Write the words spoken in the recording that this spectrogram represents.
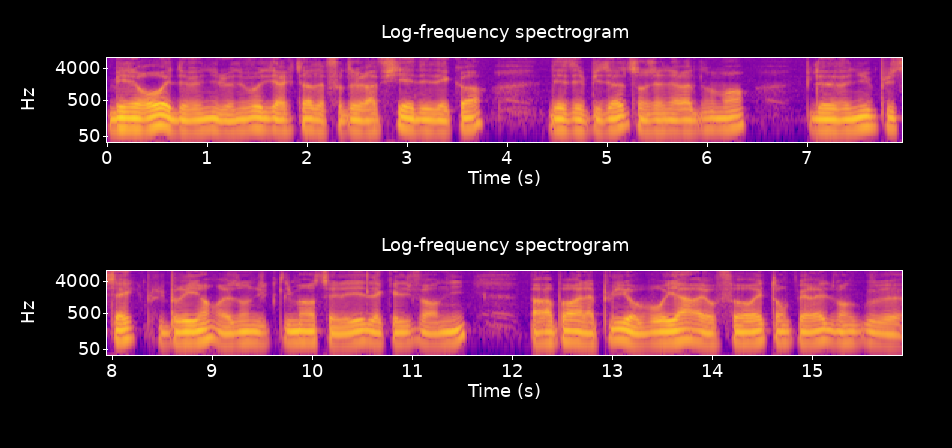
Bill Rowe est devenu le nouveau directeur de la photographie et des décors. Des épisodes sont généralement devenus plus secs, plus brillants en raison du climat ensoleillé de la Californie par rapport à la pluie, au brouillard et aux forêts tempérées de Vancouver.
